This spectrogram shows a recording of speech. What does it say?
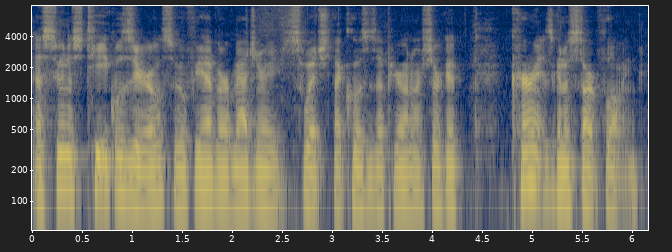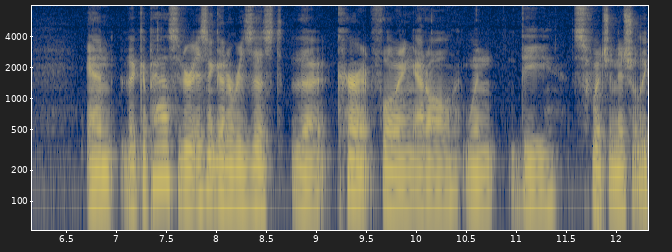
as soon as t equals 0, so if we have our imaginary switch that closes up here on our circuit, current is going to start flowing. And the capacitor isn't going to resist the current flowing at all when the switch initially,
